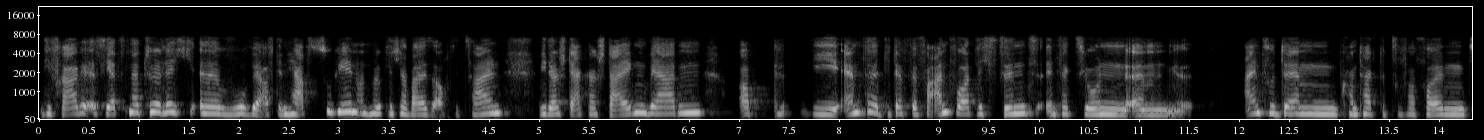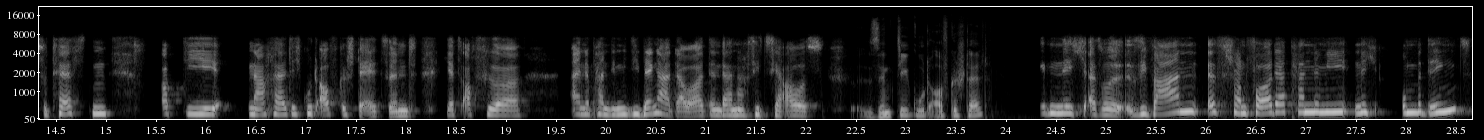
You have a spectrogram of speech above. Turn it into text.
die Frage ist jetzt natürlich, äh, wo wir auf den Herbst zugehen und möglicherweise auch die Zahlen wieder stärker steigen werden, ob die Ämter, die dafür verantwortlich sind, Infektionen ähm, einzudämmen, Kontakte zu verfolgen, zu testen, ob die nachhaltig gut aufgestellt sind. Jetzt auch für eine Pandemie, die länger dauert, denn danach sieht es ja aus. Sind die gut aufgestellt? Eben nicht. Also sie waren es schon vor der Pandemie nicht unbedingt.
